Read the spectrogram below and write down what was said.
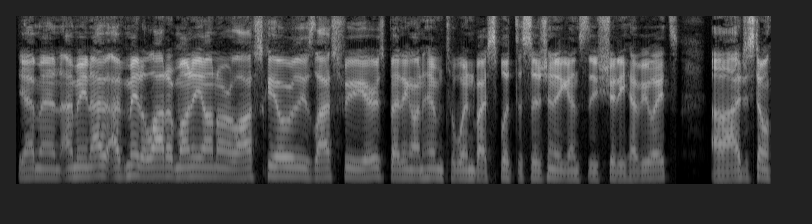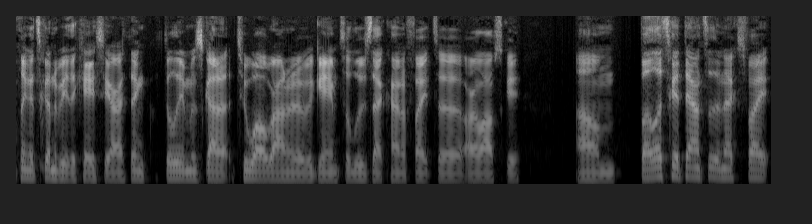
Yeah, man. I mean, I, have made a lot of money on Arlovsky over these last few years, betting on him to win by split decision against these shitty heavyweights. Uh, I just don't think it's going to be the case here. I think DeLima's got a, too well rounded of a game to lose that kind of fight to Arlovsky. Um, but let's get down to the next fight.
